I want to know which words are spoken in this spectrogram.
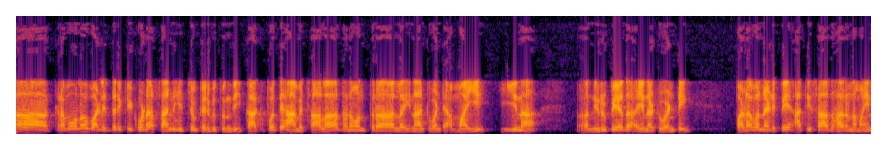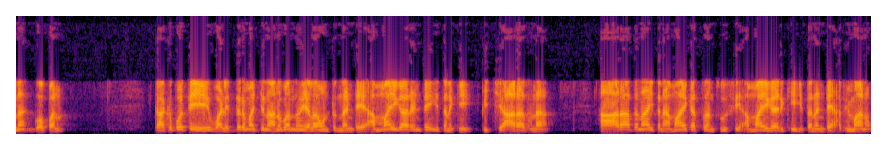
ఆ క్రమంలో వాళ్ళిద్దరికీ కూడా సాన్నిహిత్యం పెరుగుతుంది. కాకపోతే ఆమె చాలా ధనవంతురాలైనటువంటి అమ్మాయి ఈయన నిరుపేద అయినటువంటి పడవ నడిపే అతి సాధారణమైన గోపన్న కాకపోతే వాళ్ళిద్దరి మధ్యన అనుబంధం ఎలా ఉంటుందంటే అమ్మాయి గారంటే ఇతనికి పిచ్చి ఆరాధన ఆ ఆరాధన ఇతని అమాయకత్వం చూసి అమ్మాయి గారికి ఇతనంటే అభిమానం.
